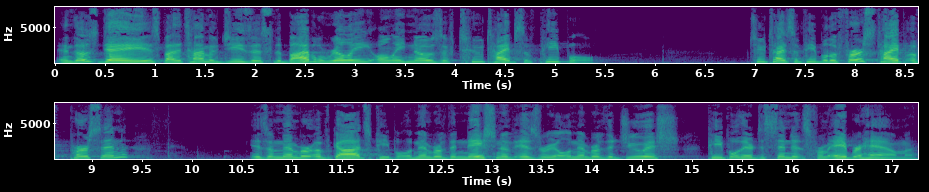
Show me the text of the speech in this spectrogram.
In those days, by the time of Jesus, the Bible really only knows of two types of people. Two types of people. The first type of person is a member of God's people, a member of the nation of Israel, a member of the Jewish people, their descendants from Abraham.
